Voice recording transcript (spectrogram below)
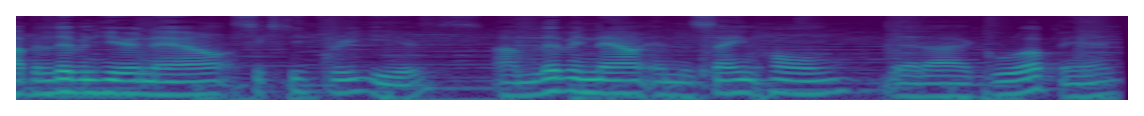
I've been living here now 63 years. I'm living now in the same home that I grew up in.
